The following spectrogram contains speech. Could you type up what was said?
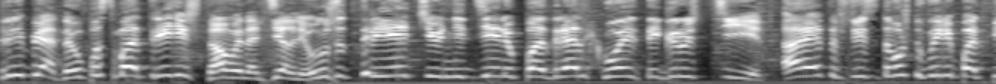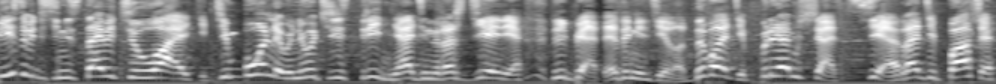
Ребят, ну вы посмотрите, что вы наделали. Он уже третью неделю подряд ходит и грустит. А это все из-за того, что вы не подписываетесь и не ставите лайки. Тем более у него через три дня день рождения. Ребят, это не дело. Давайте прямо сейчас все ради Паши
